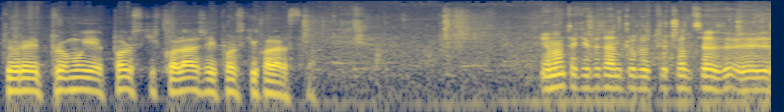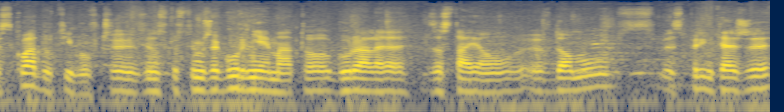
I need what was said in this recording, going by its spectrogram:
który promuje polskich kolarzy i polskie kolarstwo. Ja mam takie pytanko dotyczące składu teamów. Czy w związku z tym, że gór nie ma, to górale zostają w domu, sprinterzy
